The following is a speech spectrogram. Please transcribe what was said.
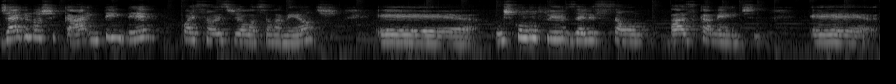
diagnosticar, entender quais são esses relacionamentos. É, os conflitos, eles são basicamente é,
